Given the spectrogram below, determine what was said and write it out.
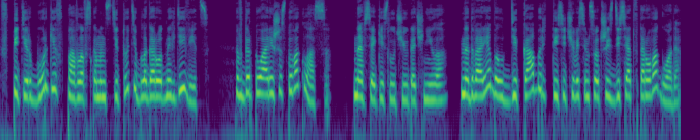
В Петербурге в Павловском институте благородных девиц. В дартуаре шестого класса. На всякий случай уточнила. На дворе был декабрь 1862 года.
